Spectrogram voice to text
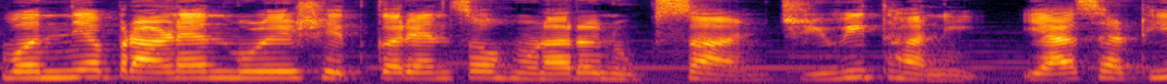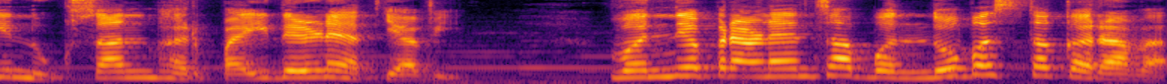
वन्य प्राण्यांमुळे शेतकऱ्यांचं होणारं नुकसान जीवितहानी यासाठी नुकसान भरपाई देण्यात यावी. वन्य प्राण्यांचा बंदोबस्त करावा.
